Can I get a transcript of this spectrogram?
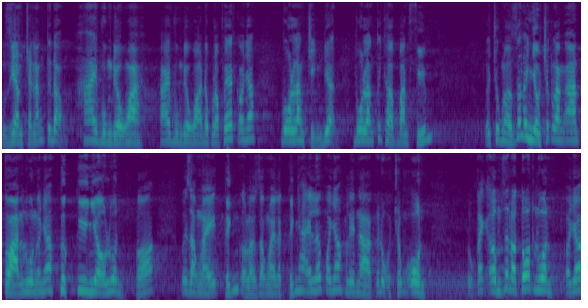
rèm chắn nắng tự động, hai vùng điều hòa, hai vùng điều hòa độc lập hết coi nhá. Vô lăng chỉnh điện vô lăng tích hợp bàn phím. Nói chung là rất là nhiều chức năng an toàn luôn các nhá cực kỳ nhiều luôn. Đó cái dòng này kính của là dòng này là kính hai lớp coi nhá nên là cái độ chống ồn độ cách âm rất là tốt luôn coi nhá.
